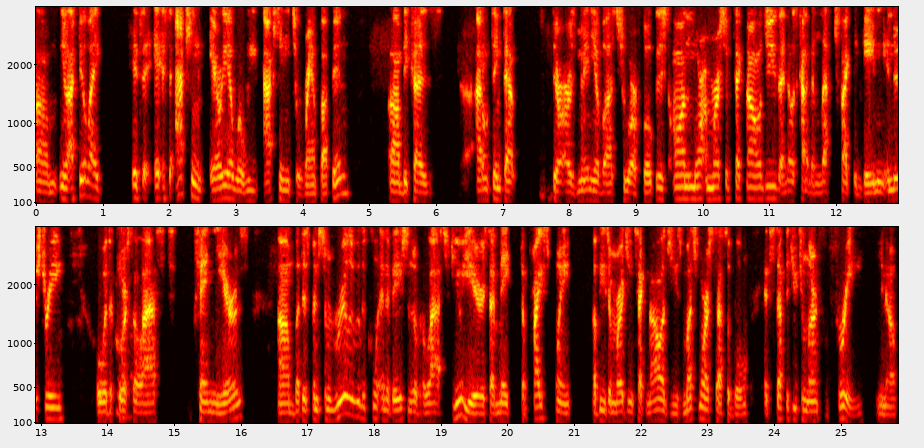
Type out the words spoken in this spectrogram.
um, you know i feel like it's a, it's actually an area where we actually need to ramp up in um, because I don't think that there are as many of us who are focused on more immersive technologies. I know it's kind of been left like the gaming industry over the course yeah. of the last 10 years. Um, but there's been some really, really cool innovations over the last few years that make the price point of these emerging technologies much more accessible. It's stuff that you can learn for free, you know.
